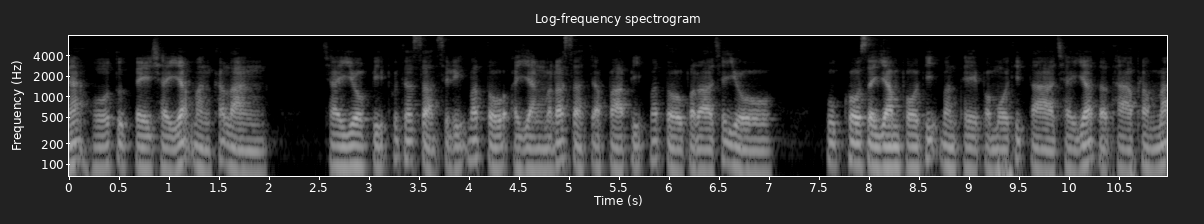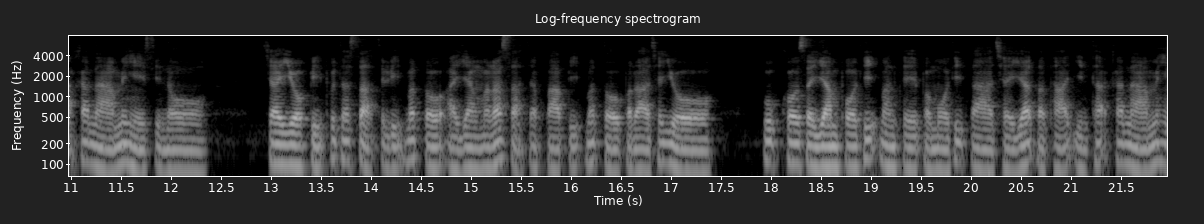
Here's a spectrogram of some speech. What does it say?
นะโหตุเตชัยยะมังคลังชัยโยปิพุทธสัสิริมะโตอายังมรสสะจปาปิมะโตปราชโย อุโคสยัมโพธิบันเทปโมทิตาชัยยะตถาพรหมคณามเหสิโนชัยโยปิพุทธสัสิริมะโตอายังมรสสะจปาปิมะโตปราชโย อุโคสยัมโพธิมันเทปโมทิตาชัยยะตถาอินทคณามเห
